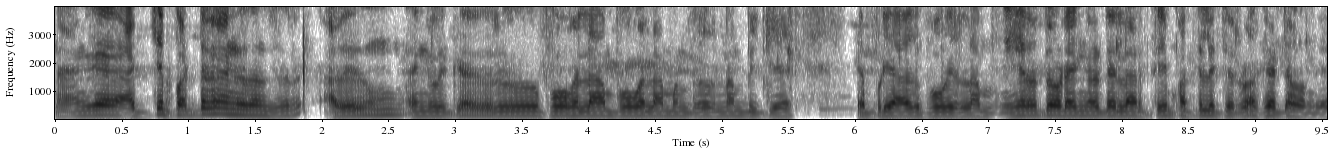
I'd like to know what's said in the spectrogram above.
நாங்கள் அச்சப்பட்டதாங்க தான் சார். அதுவும் எங்களுக்கு அது ஒரு போகலாம் போகலாம்ன்ற ஒரு நம்பிக்கை. எப்படியாவது போயிடலாம். நேரத்தோட எங்கள்கிட்ட எல்லார்ட்டையும் பத்து லட்சம் ரூபா கேட்டவங்க.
